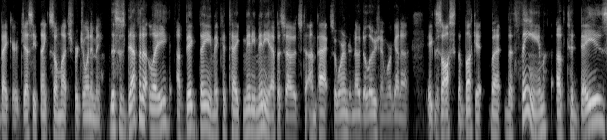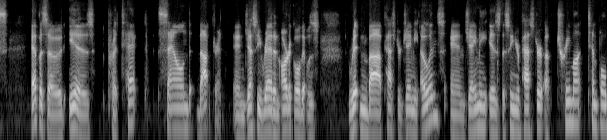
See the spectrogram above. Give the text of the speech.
Baker. Jesse, thanks so much for joining me. This is definitely a big theme. It could take many, many episodes to unpack. So we're under no delusion. We're going to exhaust the bucket. But the theme of today's episode is protect sound doctrine. And Jesse read an article that was written by Pastor Jamie Owens. And Jamie is the senior pastor of Tremont Temple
